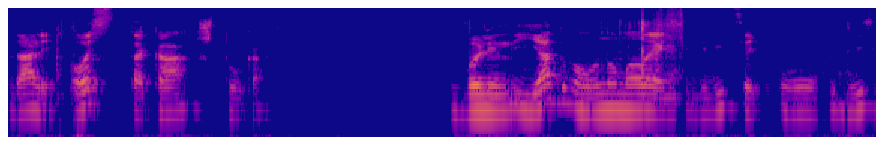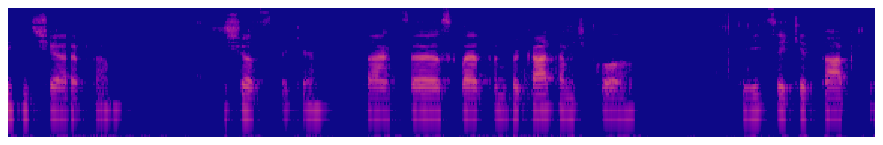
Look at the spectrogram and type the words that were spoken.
Далі, ось така штука. Блін, я думав, воно маленьке. Дивіться, ух, дивіться, який череп там. Чи що це таке? Так, це склад бика там чи кого. Дивіться, які тапки.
